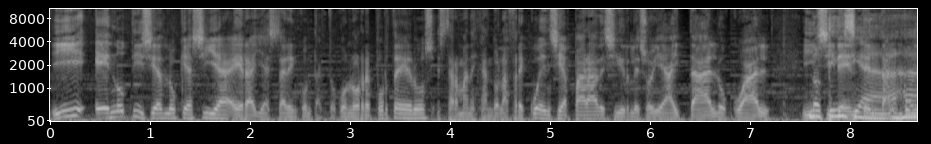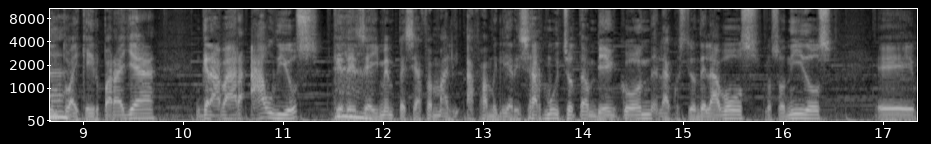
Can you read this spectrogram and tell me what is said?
y en noticias lo que hacía era ya estar en contacto con los reporteros, estar manejando la frecuencia para decirles, "Oye, hay tal o cual incidente en tal punto, hay que ir para allá." grabar audios, que desde ahí me empecé a, familiarizar mucho también con la cuestión de la voz, los sonidos, eh,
